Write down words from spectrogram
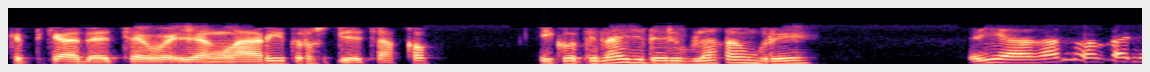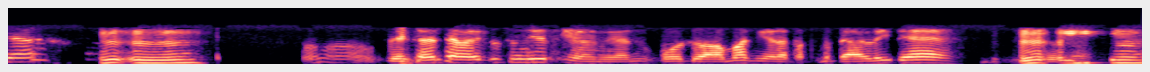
Ketika ada cewek yang lari terus dia cakep, ikutin aja dari belakang bre. Iya kan makanya. Mm-mm. Oh, Biasanya cewek itu sendirian kan, bodo amat nggak dapat medali deh. Gitu. Mm-mm.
